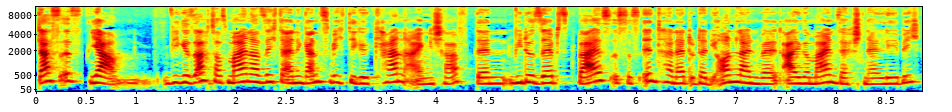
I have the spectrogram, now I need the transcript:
Das ist, ja, wie gesagt, aus meiner Sicht eine ganz wichtige Kerneigenschaft, denn wie du selbst weißt, ist das Internet oder die Online-Welt allgemein sehr schnelllebig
